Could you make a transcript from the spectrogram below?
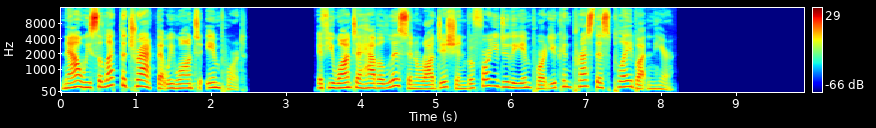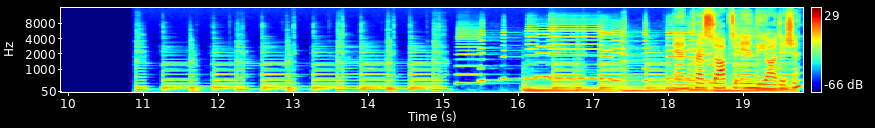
Now we select the track that we want to import. If you want to have a listen or audition before you do the import, you can press this play button here. And press stop to end the audition.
